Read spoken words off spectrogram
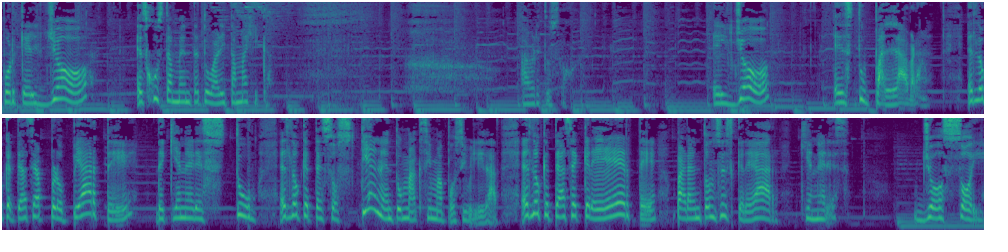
porque el yo es justamente tu varita mágica. Abre tus ojos. El yo es tu palabra, es lo que te hace apropiarte de quién eres tú, es lo que te sostiene en tu máxima posibilidad, es lo que te hace creerte para entonces crear quién eres. Yo soy.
